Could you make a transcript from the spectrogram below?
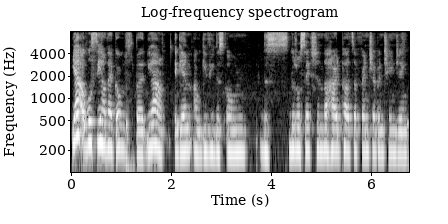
yeah, we'll see how that goes. But yeah, again, I'll give you this own this little section, the hard parts of friendship and changing.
